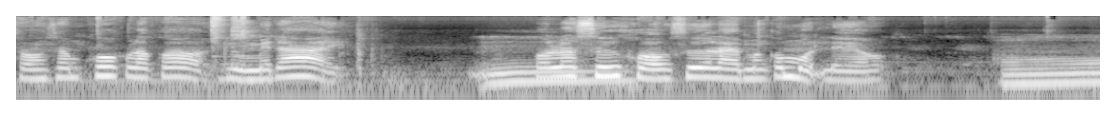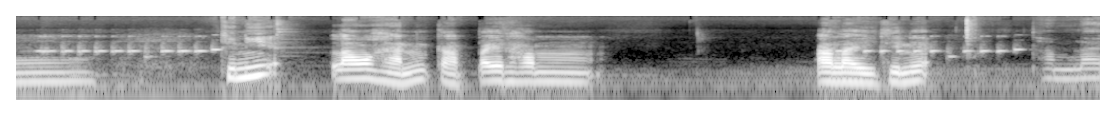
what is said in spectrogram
สองสามพกแล้วก็อยู่ไม่ได้อืม เพราะเราซื้อของซื้ออะไรมันก็หมดแล้ว อ๋อทีนี้เราหันกลับไปทำอะไรทีเนี้ย ทำไร่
